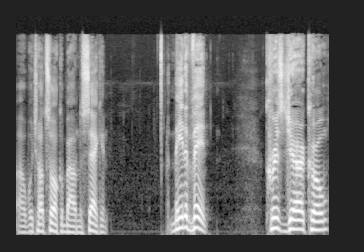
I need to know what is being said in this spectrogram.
uh, which I'll talk about in a second. Main event Chris Jericho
